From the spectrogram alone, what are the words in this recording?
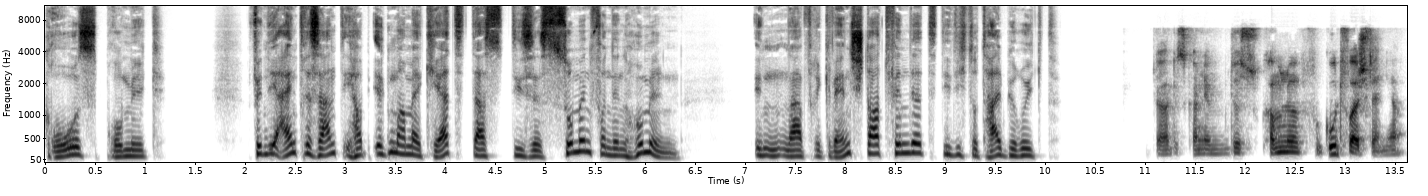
Groß, brummig, Finde ich auch interessant. Ich habe irgendwann mal gehört, dass dieses Summen von den Hummeln in einer Frequenz stattfindet, die dich total beruhigt. Ja, das kann, ich, das kann man mir gut vorstellen, ja.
